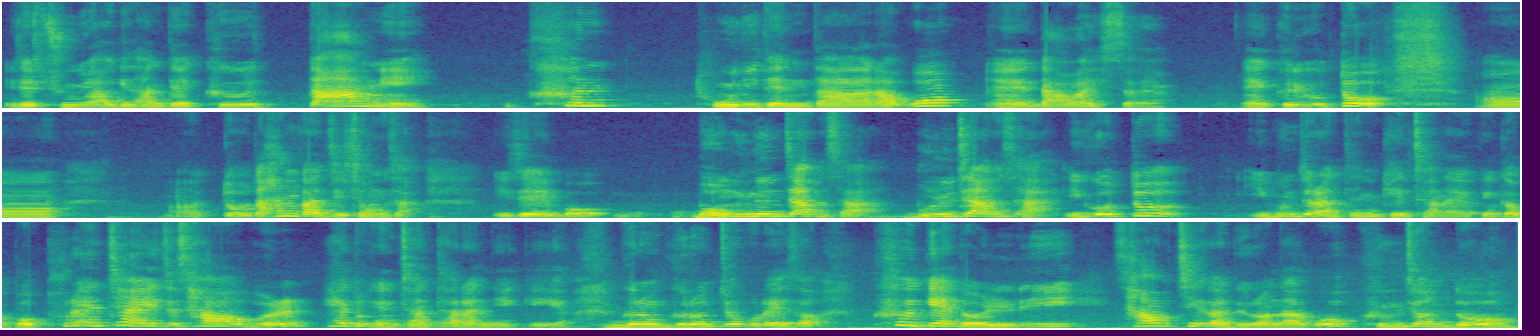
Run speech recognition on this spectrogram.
이제 중요하긴 한데 그 땅이 큰 돈이 된다라고 예, 나와 있어요. 예, 그리고 또, 어, 어, 또 한 가지 정사. 이제 뭐, 먹는 장사, 물 장사, 이것도 이분들한테는 괜찮아요. 그러니까 뭐 프랜차이즈 사업을 해도 괜찮다라는 얘기예요. 그럼 음. 그런 쪽으로 해서 크게 널리 사업체가 늘어나고 금전도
